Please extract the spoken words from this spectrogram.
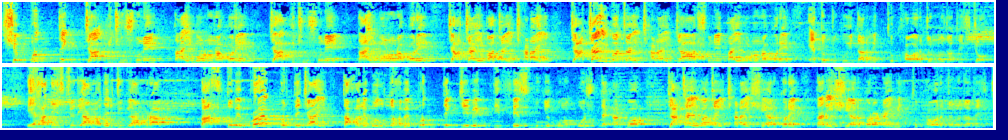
সে প্রত্যেক যা কিছু শুনে তাই বর্ণনা করে যা কিছু শুনে তাই বর্ণনা করে যাচাই বাচাই ছাড়াই যাচাই বাচাই ছাড়াই যা শুনে তাই বর্ণনা করে, এতটুকুই তার মৃত্যু খাওয়ার জন্য যথেষ্ট। এ হাদিস যদি আমাদের যুগে আমরা বাস্তবে প্রয়োগ করতে চাই, তাহলে বলতে হবে প্রত্যেক যে ব্যক্তি ফেসবুকে কোনো পোস্ট দেখার পর যাচাই বাচাই ছাড়াই শেয়ার করে, তার এই শেয়ার করাটাই মৃত্যু খাওয়ার জন্য যথেষ্ট।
